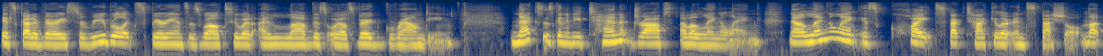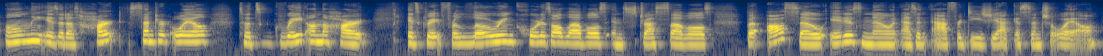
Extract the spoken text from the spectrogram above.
It's got a very cerebral experience as well to it. I love this oil, it's very grounding. Next is going to be 10 drops of a ylang. Now, ylang is quite spectacular and special. Not only is it a heart centered oil, so it's great on the heart, it's great for lowering cortisol levels and stress levels, but also it is known as an aphrodisiac essential oil.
